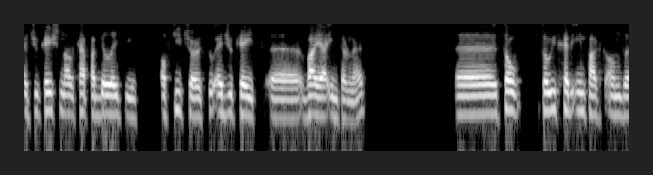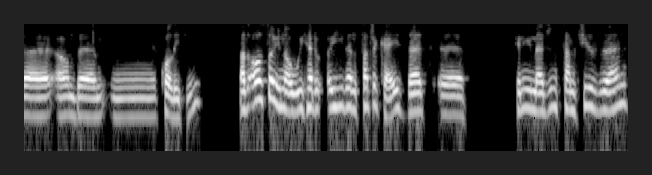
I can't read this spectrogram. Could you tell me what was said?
educational capability of teachers to educate via internet. so so it had impact on the on the um, quality but also you know we had even such a case that uh, can you imagine some children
